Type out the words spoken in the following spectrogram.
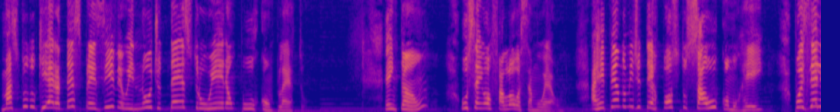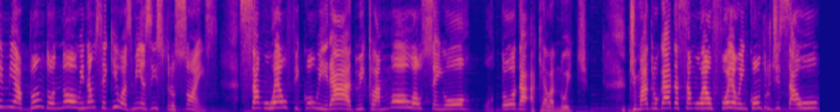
mas tudo que era desprezível e inútil destruíram por completo. Então, o Senhor falou a Samuel: Arrependo-me de ter posto Saul como rei, pois ele me abandonou e não seguiu as minhas instruções. Samuel ficou irado e clamou ao Senhor por toda aquela noite. De madrugada Samuel foi ao encontro de Saul,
